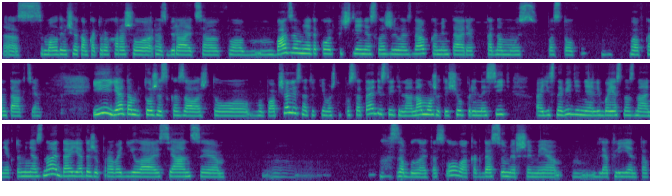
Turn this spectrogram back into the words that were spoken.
с молодым человеком, который хорошо разбирается в базе. У меня такое впечатление сложилось, да, в комментариях к одному из постов во ВКонтакте. И я там тоже сказала, что мы пообщались на эту тему, что пустота действительно, она может еще приносить э, ясновидение, либо яснознание. Кто меня знает, да, я даже проводила сеансы забыла это слово, когда с умершими для клиентов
